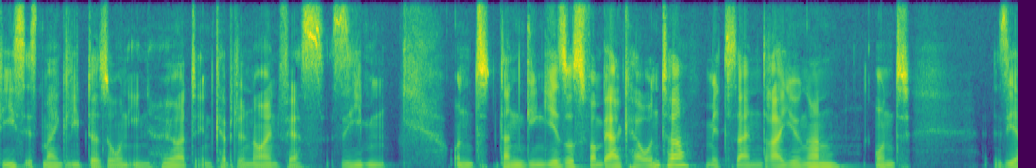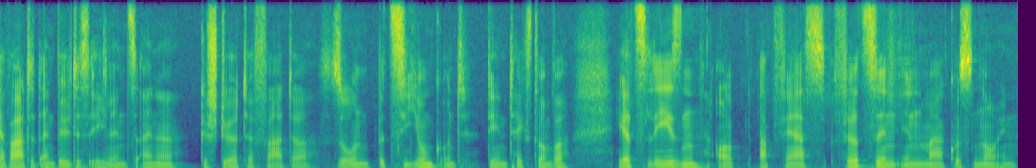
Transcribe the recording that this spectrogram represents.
dies ist mein geliebter Sohn, ihn hört, in Kapitel 9, Vers 7. Und dann ging Jesus vom Berg herunter mit seinen drei Jüngern und sie erwartet ein Bild des Elends, eine gestörte Vater-Sohn-Beziehung. Und den Text wollen wir jetzt lesen ab Vers 14 in Markus 9.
